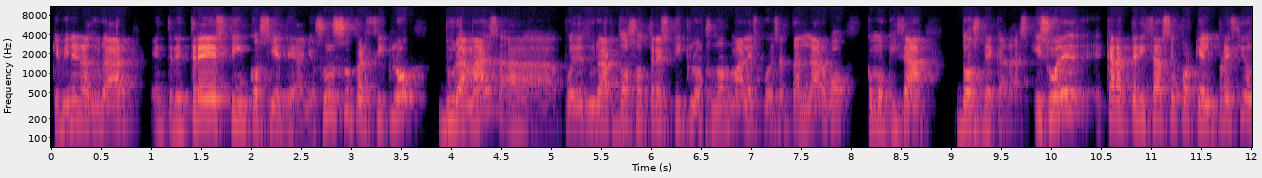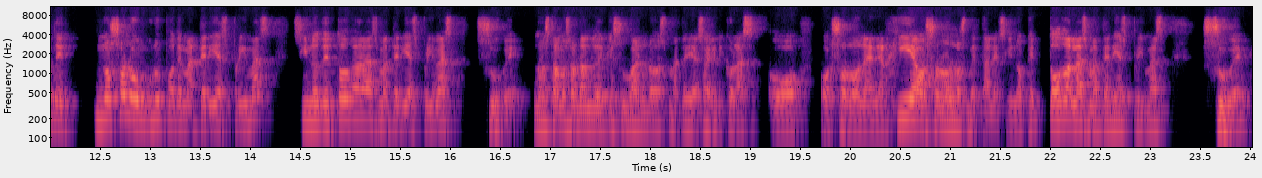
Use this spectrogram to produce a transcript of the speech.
que vienen a durar entre 3, 5, 7 años. Un superciclo dura más, ah, puede durar dos o tres ciclos normales, puede ser tan largo como quizá dos décadas. Y suele caracterizarse porque el precio de no solo un grupo de materias primas, sino de todas las materias primas sube. No estamos hablando de que suban las materias agrícolas o, o solo la energía o solo los metales, sino que todas las materias primas suben.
